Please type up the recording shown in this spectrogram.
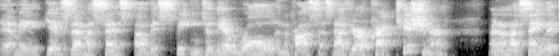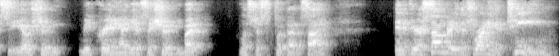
I mean, it gives them a sense of it's speaking to their role in the process. Now, if you're a practitioner, and I'm not saying that CEOs shouldn't be creating ideas, they should be, but let's just put that aside. If you're somebody that's running a team,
